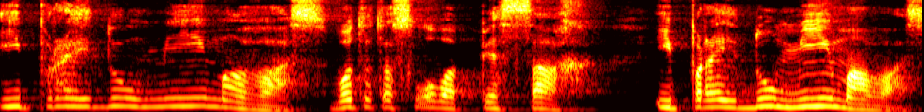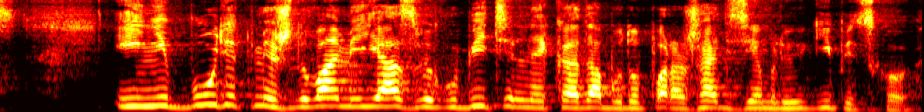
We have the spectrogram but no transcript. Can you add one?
и пройду мимо вас». Вот это слово «песах». «И пройду мимо вас». И не будет между вами язвы губительной, когда буду поражать землю египетскую.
